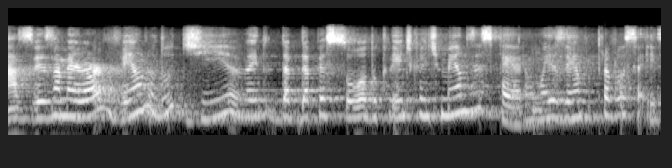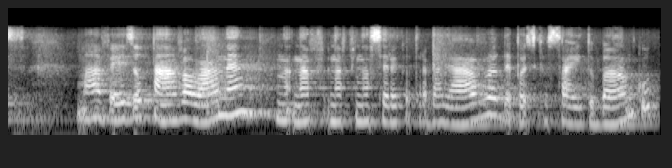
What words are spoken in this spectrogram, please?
Às vezes a melhor venda do dia vem da, da pessoa, do cliente que a gente menos espera. Um exemplo para vocês. Uma vez eu estava lá, né, na, na, financeira que eu trabalhava, depois que eu saí do banco,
